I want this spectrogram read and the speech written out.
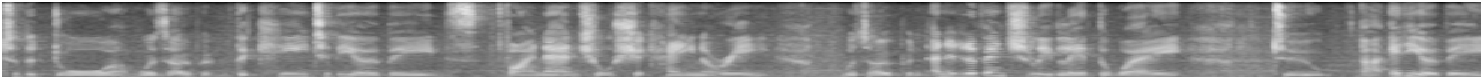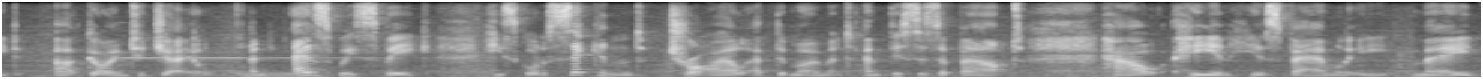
to the door was open. The key to the Obeids' financial chicanery was open, and it eventually led the way to uh, Eddie Obeid uh, going to jail. Mm. And as we speak, he's got a second trial at the moment, and this is about how he and his family made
